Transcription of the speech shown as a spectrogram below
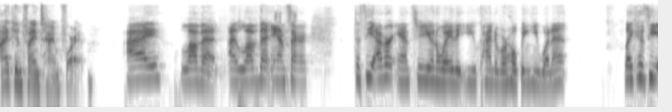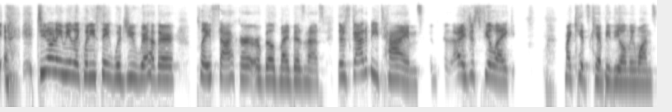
I can find time for it. I love it. I love that answer. Does he ever answer you in a way that you kind of were hoping he wouldn't? Like, has he, do you know what I mean? Like when you say, would you rather play soccer or build my business? There's got to be times, I just feel like my kids can't be the only ones.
